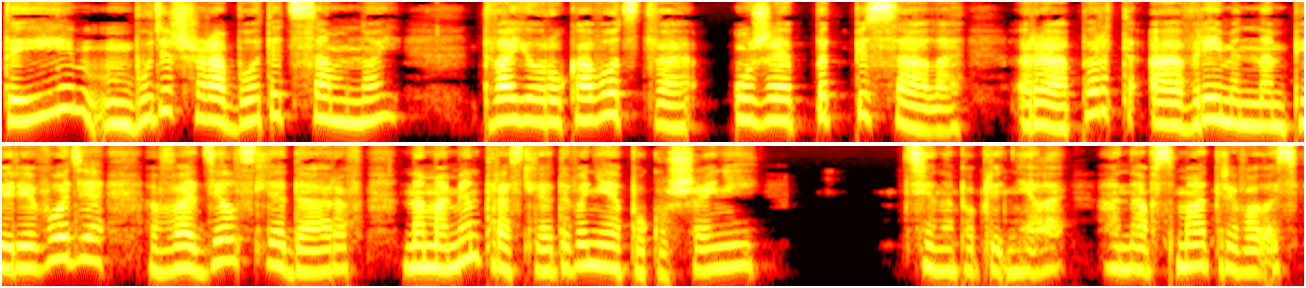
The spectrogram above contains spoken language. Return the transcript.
«Ты будешь работать со мной. Твое руководство уже подписало рапорт о временном переводе в отдел следаров на момент расследования покушений». Тина побледнела. Она всматривалась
